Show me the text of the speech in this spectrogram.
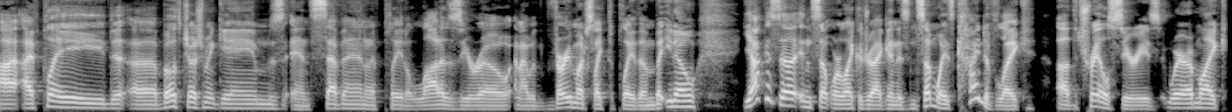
I, I've played uh, both Judgment games and Seven, and I've played a lot of Zero, and I would very much like to play them. But you know, Yakuza in some or Like a Dragon is in some ways kind of like uh, the Trails series, where I'm like,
